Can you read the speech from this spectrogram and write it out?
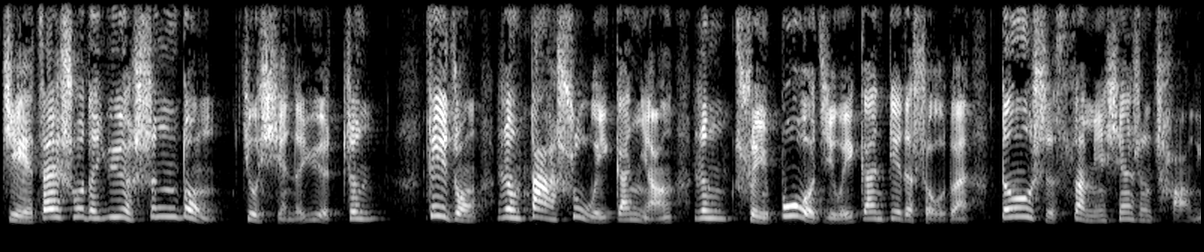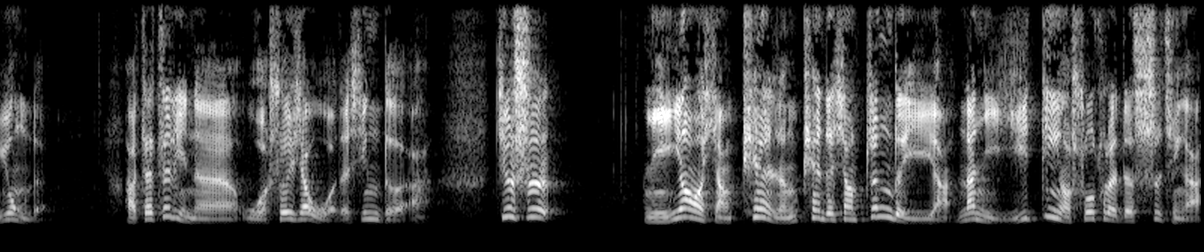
解灾说的越生动，就显得越真。这种认大树为干娘、认水簸箕为干爹的手段，都是算命先生常用的。好，在这里呢，我说一下我的心得啊，就是你要想骗人骗得像真的一样，那你一定要说出来的事情啊，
